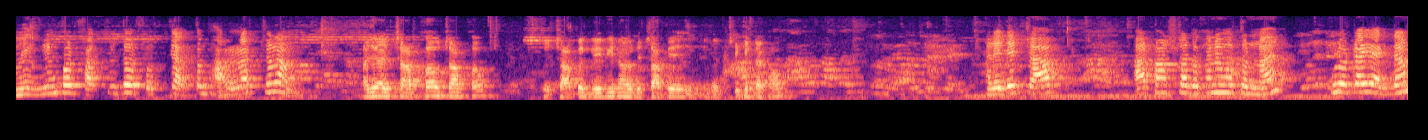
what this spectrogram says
অনেকদিন পর খাচ্ছি তো সত্যি এত ভালো লাগছে না। আচ্ছা চাপ খাও চাপ খাও। তো চাপে গ্রেভি না চাপে চিকেনটা খাও। আর এদের চাপ আর পাঁচটা দোকানের মতন নয় পুরোটাই একদম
